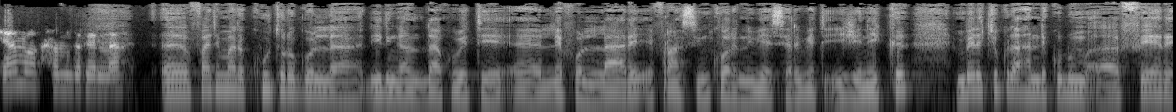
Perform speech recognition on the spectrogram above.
Jam alhamdulillah. Eh, fatimata kutorogol eh, ɗiɗi ganduɗa ko wiyete lefol laare e francinkore ne wiye serviette hygiénique. Beele cikkuɗa hannde ko ɗum feere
